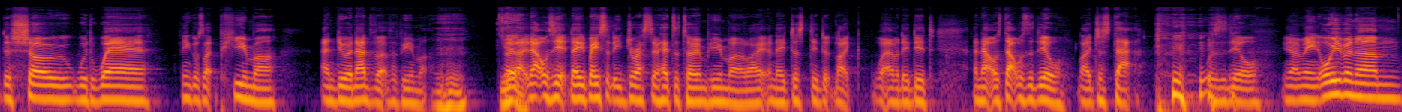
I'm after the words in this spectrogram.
the show would wear, I think it was like Puma, and do an advert for Puma. hmm So Yeah. like, that was it. They basically dressed them head to toe in Puma, right? And they just did it like whatever they did, and that was that was the deal. Like just that was the deal. You know what I mean? Or even um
